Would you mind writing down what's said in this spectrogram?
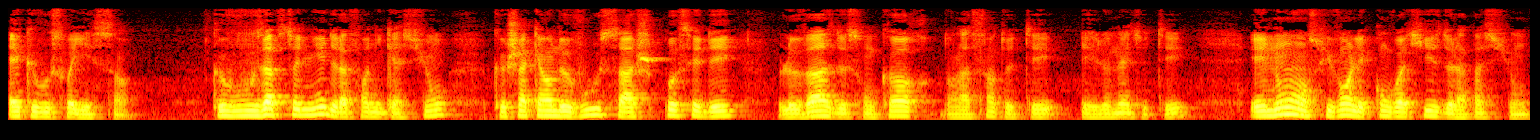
est que vous soyez saints, que vous vous absteniez de la fornication, que chacun de vous sache posséder le vase de son corps dans la sainteté et l'honnêteté, et non en suivant les convoitises de la passion,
